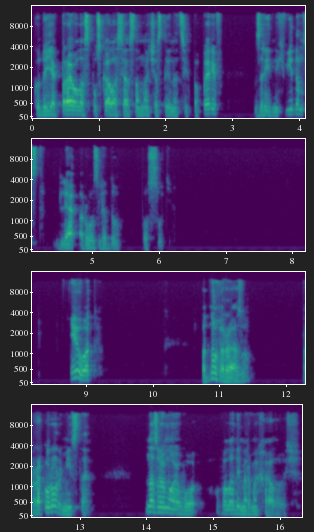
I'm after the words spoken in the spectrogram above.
куди, як правило, спускалася основна частина цих паперів з рідних відомств для розгляду по суті. І от одного разу прокурор міста, назвемо його Володимир Михайлович,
